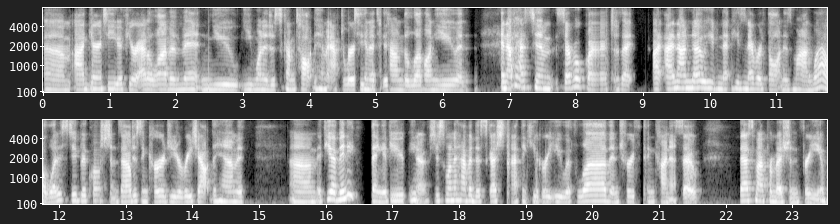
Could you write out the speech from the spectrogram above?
Um, I guarantee you, if you're at a live event and you you want to just come talk to him afterwards, he's going to take time to love on you. And and I've asked him several questions that. I, and I know he ne- he's never thought in his mind, wow, what a stupid question. So I just encourage you to reach out to him if um, if you have anything, if you you know just want to have a discussion. I think he'll greet you with love and truth and kindness. So that's my promotion for you.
